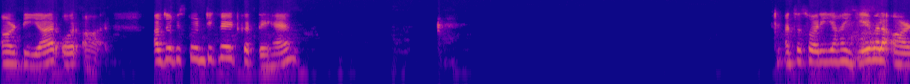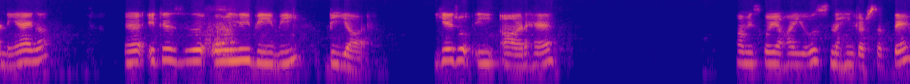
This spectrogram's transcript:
और डी आर और आर अब जब इसको इंटीग्रेट करते हैं अच्छा सॉरी यहाँ ये वाला आर नहीं आएगा it is only v b d r ये जो ई e आर है, हम इसको यहाँ यूज़ नहीं कर सकते।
